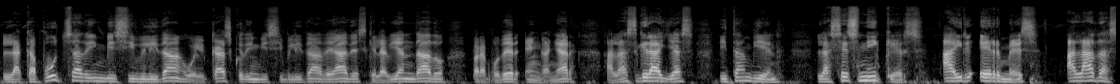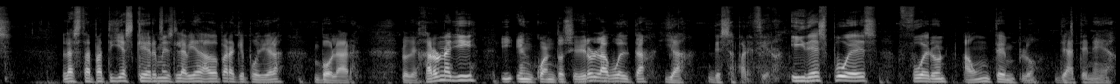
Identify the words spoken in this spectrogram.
la capucha de invisibilidad o el casco de invisibilidad de Hades que le habían dado para poder engañar a las grallas y también las sneakers Air Hermes aladas, las zapatillas que Hermes le había dado para que pudiera volar. Lo dejaron allí y en cuanto se dieron la vuelta ya desaparecieron. Y después fueron a un templo de Atenea.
